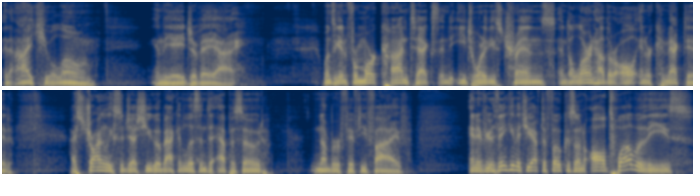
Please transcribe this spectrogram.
than IQ alone in the age of AI. Once again, for more context into each one of these trends and to learn how they're all interconnected, I strongly suggest you go back and listen to episode number 55. And if you're thinking that you have to focus on all 12 of these,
